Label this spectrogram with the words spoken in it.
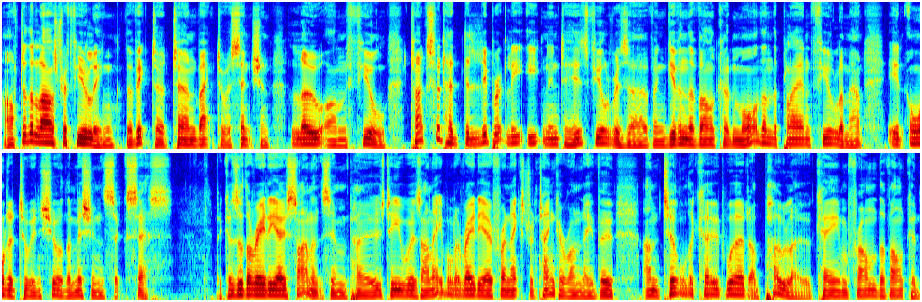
After the last refueling, the Victor turned back to Ascension, low on fuel. Tuxford had deliberately eaten into his fuel reserve and given the Vulcan more than the planned fuel amount in order to ensure the mission's success. Because of the radio silence imposed, he was unable to radio for an extra tanker rendezvous until the code word Apollo came from the Vulcan,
